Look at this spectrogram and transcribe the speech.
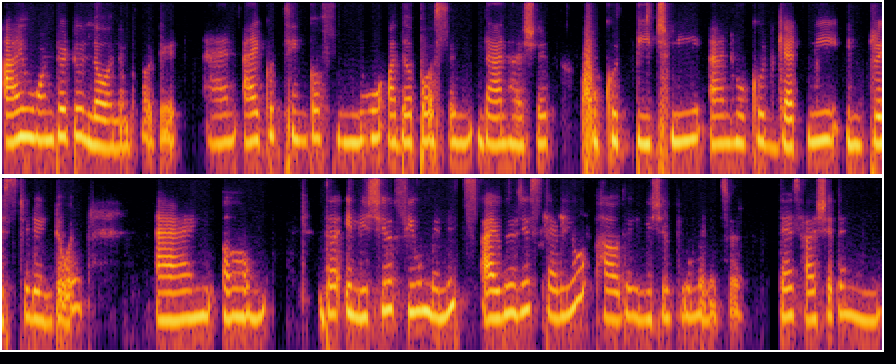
I wanted to learn about it. And I could think of no other person than Harshit who could teach me and who could get me interested into it. And um, the initial few minutes, I will just tell you how the initial few minutes were. there's Harshit and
